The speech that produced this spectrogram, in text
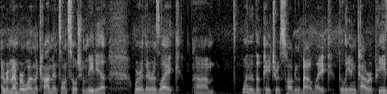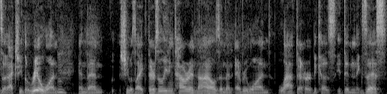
I remember one of the comments on social media where there was like um, one of the patrons talking about like the leaning tower of Pisa, actually the real one, and then she was like, "There's a leaning tower at Niles," and then everyone laughed at her because it didn't exist.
